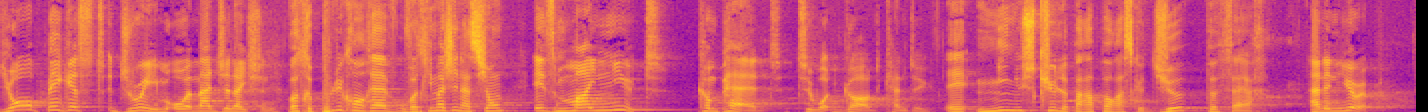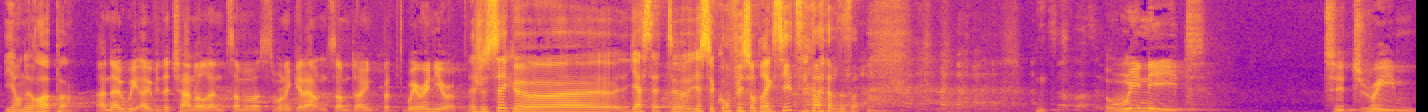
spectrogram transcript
your biggest dream or imagination votre plus grand rêve ou votre imagination is minute compared to what God can do. est minuscule par rapport à ce que Dieu peut faire. And in Europe, Et en Europe, I know we over the channel and some of us want to get out and some don't, but we're in Europe. je sais qu'il y, a cette, euh, y a ce conflit sur le Brexit, c'est ça We need to dream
